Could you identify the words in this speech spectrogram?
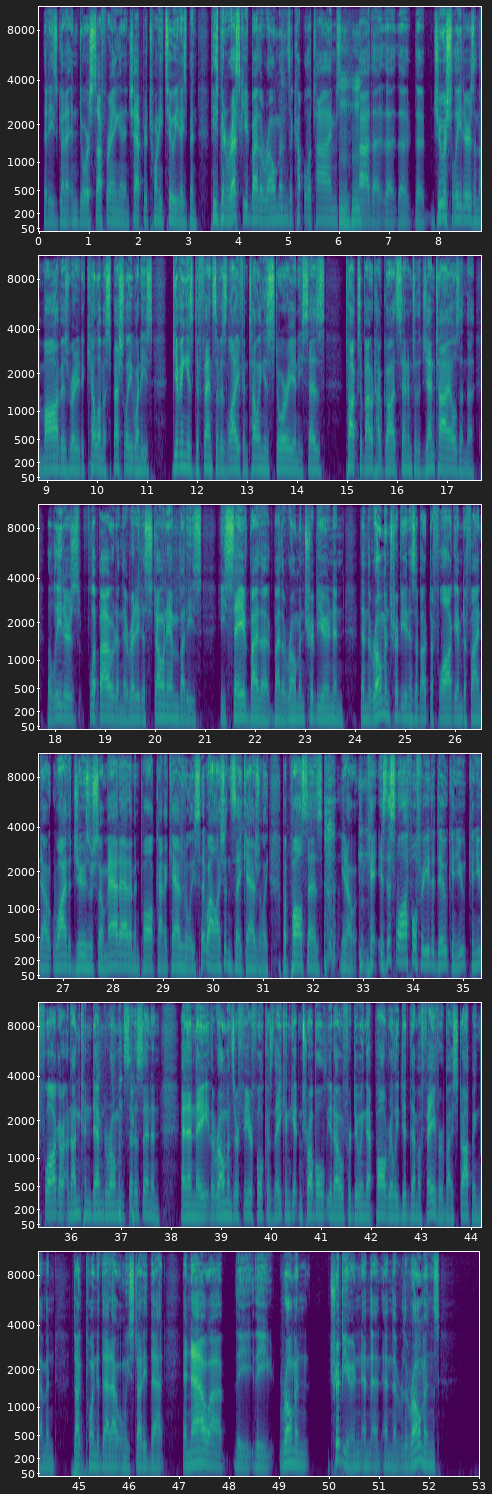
that he's going to endure suffering. And in chapter 22, he- he's been he's been rescued by the Romans a couple of times. Uh, the, the the the Jewish leaders and the mob is ready to kill him, especially when he's giving his defense of his life and telling his story. And he says talks about how God sent him to the Gentiles, and the the leaders flip out and they're ready to stone him, but he's he's saved by the by the Roman tribune. And then the Roman tribune is about to flog him to find out why the Jews are so mad at him. And Paul kind of casually said well I shouldn't say casually but Paul says you know is this lawful for you to do? Can you can you flog an uncondemned Roman citizen? And and then they the Romans are fearful cuz they can get in trouble you know for doing that. Paul really did them a favor by stopping them. And Doug pointed that out when we studied that. And now uh, the the Roman tribune and and, and the the Romans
